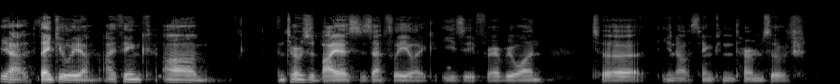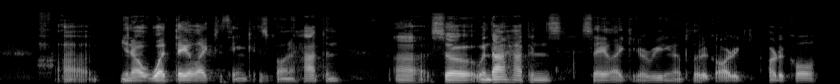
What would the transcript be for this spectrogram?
Yeah, thank you, Liam. I think um, in terms of bias, it's definitely like easy for everyone to you know think in terms of uh, you know what they like to think is going to happen. Uh, so when that happens, say like you're reading a political artic- article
